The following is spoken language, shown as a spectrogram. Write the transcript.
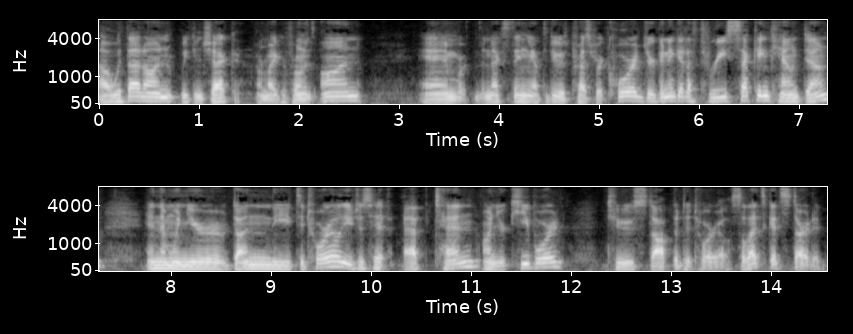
uh, with that on, we can check our microphone is on. And the next thing we have to do is press record. You're going to get a three second countdown. And then when you're done the tutorial, you just hit F10 on your keyboard to stop the tutorial. So let's get started.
